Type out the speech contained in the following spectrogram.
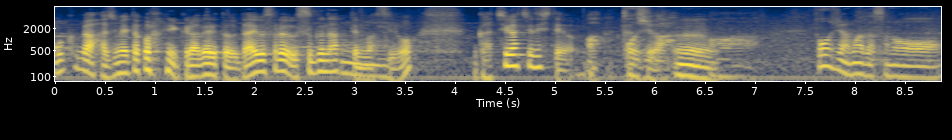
僕が始めた頃に比べるとだいぶそれは薄くなってますよ、ガチガチでしたよ。あ当時は、うん、当時はまだその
